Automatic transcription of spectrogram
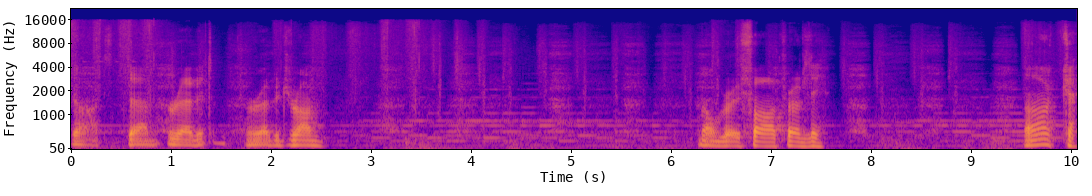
God damn, rabbit, rabbit run. Not very far, apparently. Okay.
